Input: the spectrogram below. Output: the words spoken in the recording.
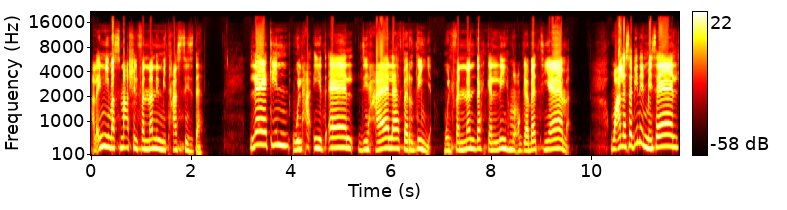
على إني ما أسمعش الفنان المتحسس ده. لكن والحق يتقال دي حالة فردية والفنان ده كان ليه معجبات ياما. وعلى سبيل المثال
